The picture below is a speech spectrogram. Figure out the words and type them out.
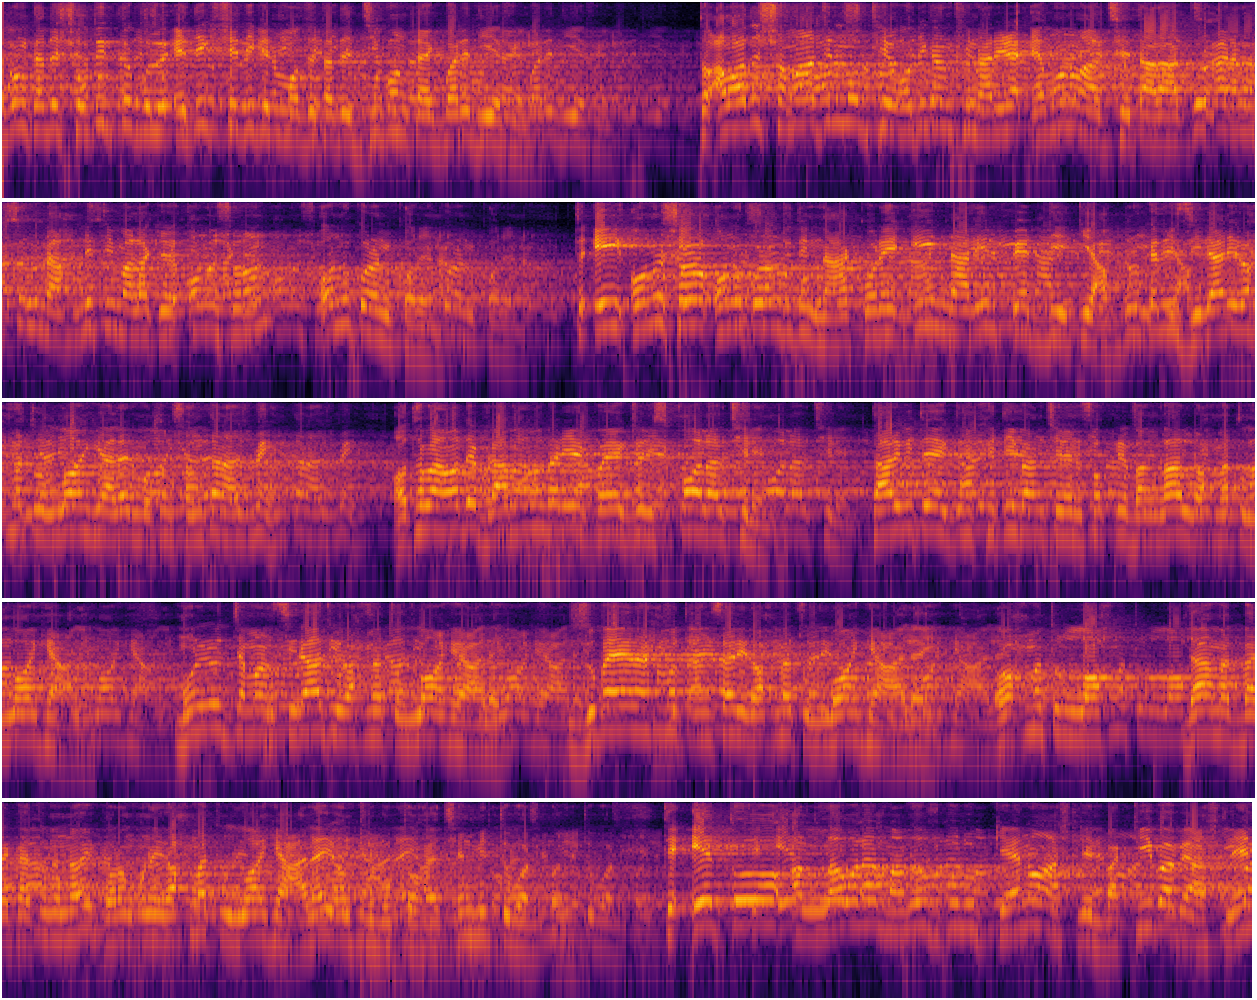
এবং তাদের সতীত্বগুলো এদিক সেদিকের মধ্যে তাদের জীবনটা একবারে দিয়ে ফেলে দিয়ে ফেলে। তো আমাদের সমাজের মধ্যে অধিকাংশ নারীরা এমনও আছে, তারা কোরআন এবং সুন্নাহ নীতিমালাকে অনুসরণ, অনুকরণ করে না। করে না তো এই অনুসরণ, অনুকরণ যদি না করে এই নারীর পেট দিয়ে কি আব্দুল কাদের জিলানি রহমতুল্লাহ আলের মতন সন্তান আসবে? অথবা আমাদের ব্রাহ্মণবাড়িয়ার কয়েকজন স্কলার ছিলেন, তার ভিতরে একজন খ্যাতিবান ছিলেন ফকরে বাঙ্গাল রহমতুল্লাহ আলাই মনিরুজ্জামান সিরাজি রহমতুল্লাহ আলাই জুবাইর আহমদ আনসারি রহমতুল্লাহ আলাই রহমতুল্লাহ, দামাত বারকাতুম নয়, বরং উনি রহমতুল্লাহ আলাই অন্তর্ভুক্ত হয়েছেন, মৃত্যুবরণ করলেন। তো এত আল্লাহওয়ালা মানুষগুলো কেন আসলেন বা কীভাবে আসলেন?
